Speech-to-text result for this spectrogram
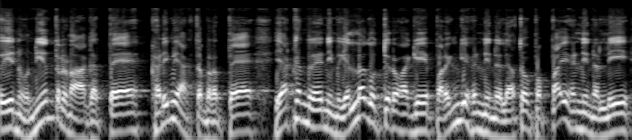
ಏನು ನಿಯಂತ್ರಣ ಆಗತ್ತೆ, ಕಡಿಮೆ ಆಗ್ತಾ ಬರುತ್ತೆ. ಯಾಕಂದರೆ ನಿಮಗೆಲ್ಲ ಗೊತ್ತಿರೋ ಹಾಗೆ ಪರಂಗಿ ಹಣ್ಣಿನಲ್ಲಿ ಅಥವಾ ಪಪ್ಪಾಯಿ ಹಣ್ಣಿನಲ್ಲಿ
